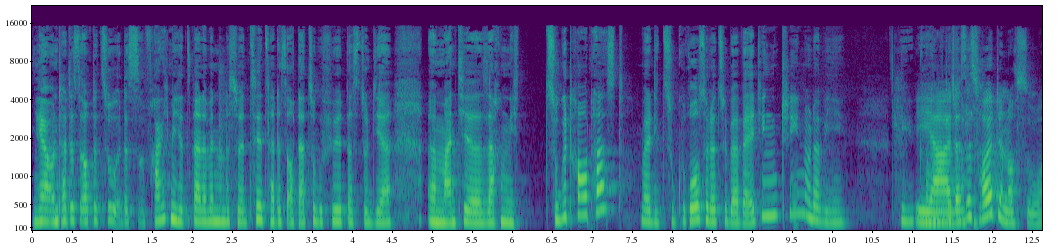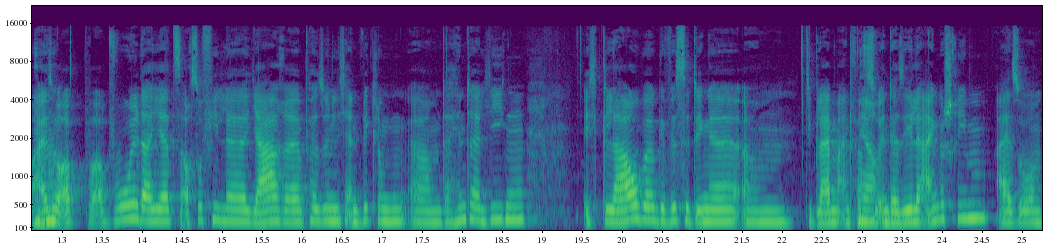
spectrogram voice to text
ja, und hat es auch dazu, das frage ich mich jetzt gerade, wenn du das so erzählst, hat es auch dazu geführt, dass du dir äh, manche Sachen nicht zugetraut hast, weil die zu groß oder zu überwältigend schienen oder wie? Ja, das, das ist heute noch so. Mhm. Also ob, obwohl da jetzt auch so viele Jahre persönliche Entwicklung ähm, dahinter liegen, ich glaube, gewisse Dinge, ähm, die bleiben einfach ja. so in der Seele eingeschrieben. Also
